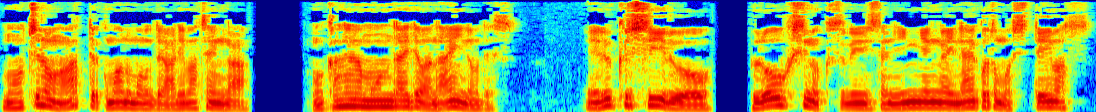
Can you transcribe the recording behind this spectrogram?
もちろんあって困るものではありませんが、お金の問題ではないのです。エルクシールを不老不死の薬にした人間がいないことも知っています。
